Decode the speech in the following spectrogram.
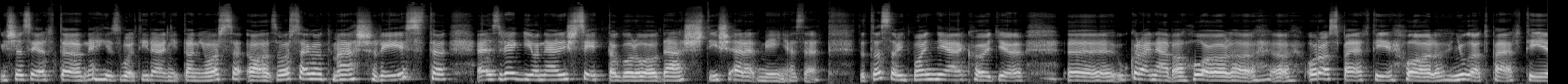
és ezért eh, nehéz volt irányítani az országot, másrészt ez regionális széttagolódást is eredményezett. Tehát azt, amit mondják, hogy eh, eh, Ukrajnában hol oroszpárti, hol nyugatpárti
